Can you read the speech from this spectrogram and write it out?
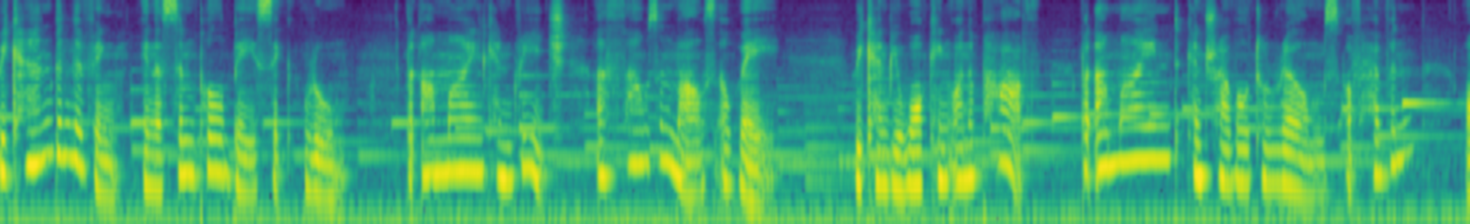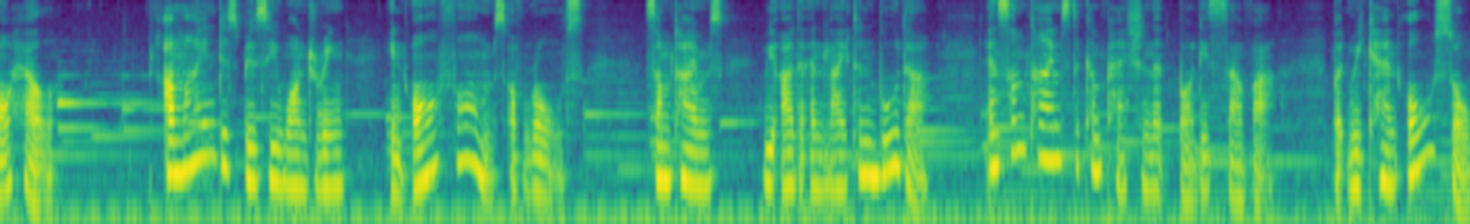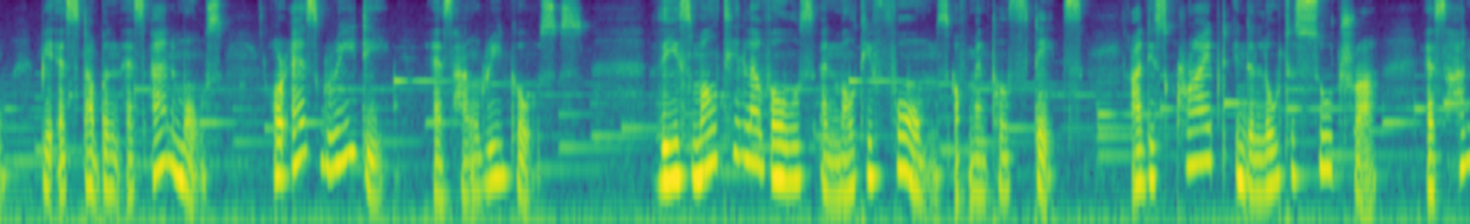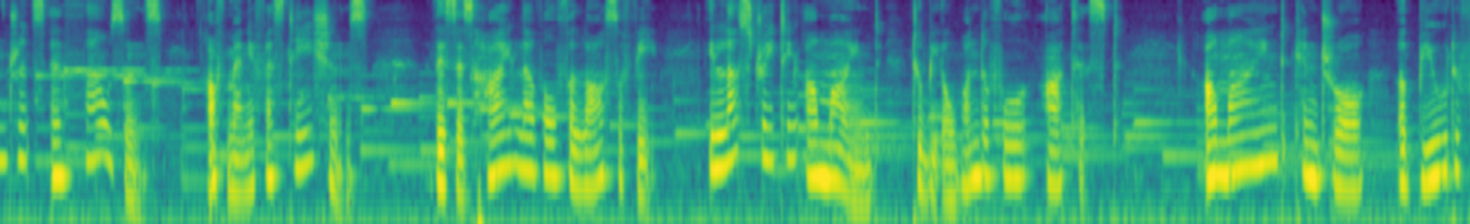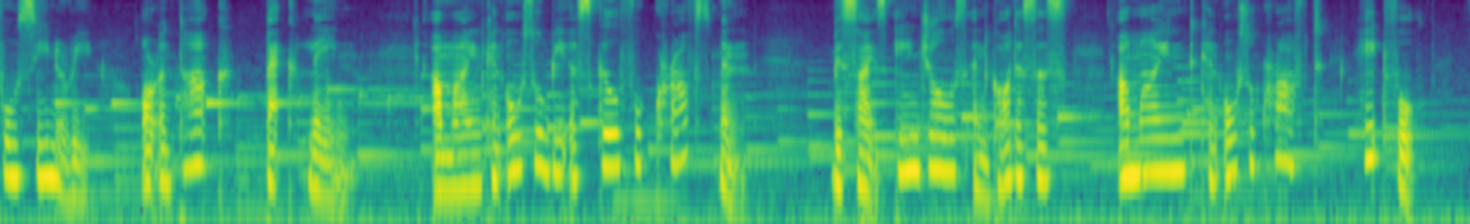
We can be living in a simple basic room, but our mind can reach a thousand miles away. We can be walking on a path, but our mind can travel to realms of heaven or hell. Our mind is busy wandering in all forms of roles. Sometimes we are the enlightened Buddha, and sometimes the compassionate Bodhisattva, but we can also be as stubborn as animals or as greedy as hungry ghosts. These multi levels and multi forms of mental states are described in the Lotus Sutra as hundreds and thousands of manifestations. This is high level philosophy illustrating our mind to be a wonderful artist. Our mind can draw a beautiful scenery or a dark back lane. Our mind can also be a skillful craftsman. Besides angels and goddesses, our mind can also craft hateful,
